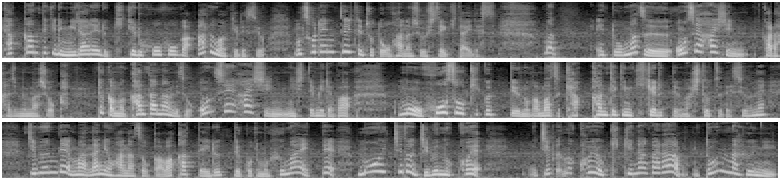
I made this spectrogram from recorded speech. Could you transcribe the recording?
客観的に見られる、聞ける方法があるわけですよ。それについてちょっとお話をしていきたいです。まあえっと、まず、音声配信から始めましょうか。というか、まあ、簡単なんですよ。音声配信にしてみれば、もう放送を聞くっていうのが、まず客観的に聞けるっていうのが一つですよね。自分で、まあ、何を話そうか分かっているっていうことも踏まえて、もう一度自分の声、自分の声を聞きながら、どんな風に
